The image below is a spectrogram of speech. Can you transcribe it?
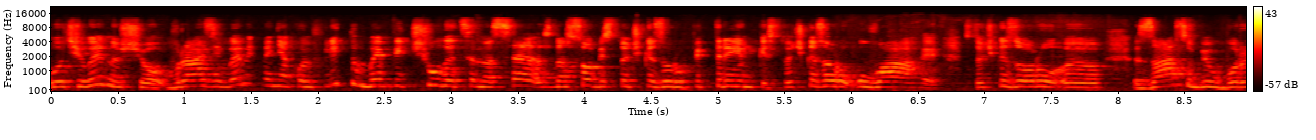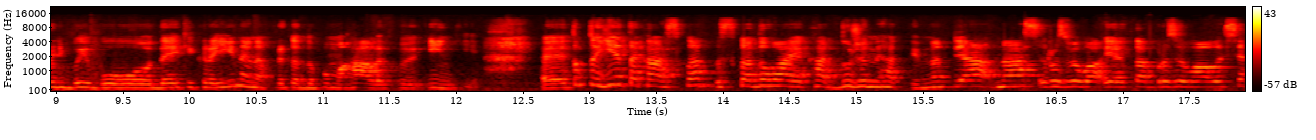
очевидно, що в разі виникнення конфлікту ми відчули це на се на собі з точки зору підтримки, з точки зору уваги, з точки зору е, засобів боротьби, бо деякі країни, наприклад, допомагали в Індії. Е, тобто є така склад складова, яка дуже негативна для нас розвива, яка б розвивалася.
